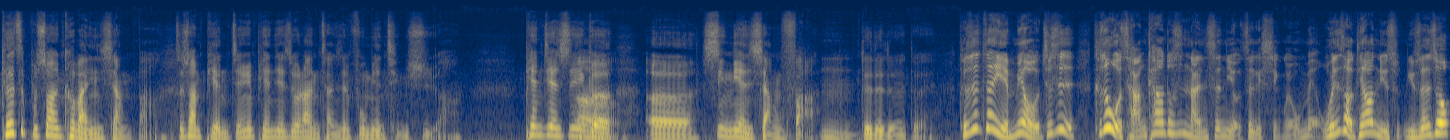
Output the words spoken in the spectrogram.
可是这不算刻板印象吧？这算偏见，因为偏见就会让你产生负面情绪啊。偏见是一个、嗯、呃信念想法，嗯，对对对对。可是这也没有，就是，可是我常看到都是男生有这个行为，我没我很少听到女女生说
